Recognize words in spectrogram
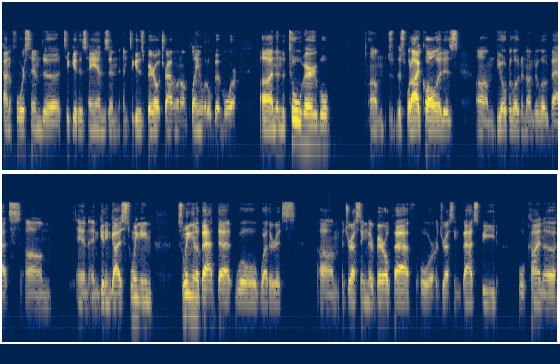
kind of force him to, to get his hands and, and to get his barrel traveling on plane a little bit more. Uh, and then the tool variable, um, this what I call it is um, the overload and underload bats, um, and and getting guys swinging swinging a bat that will whether it's um, addressing their barrel path or addressing bat speed will kind of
